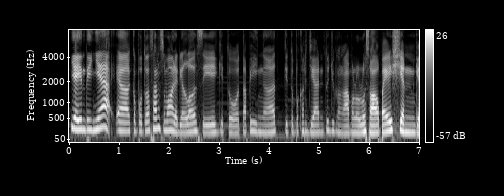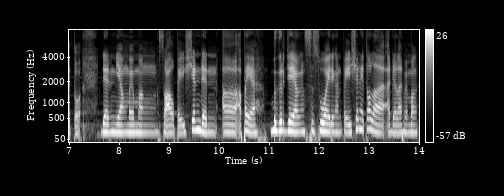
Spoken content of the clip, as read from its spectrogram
Ya intinya ya, keputusan semua ada di lo sih gitu. Tapi ingat gitu pekerjaan itu juga nggak melulu soal passion gitu. Dan yang memang soal passion dan uh, apa ya bekerja yang sesuai dengan passion itu lah adalah memang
